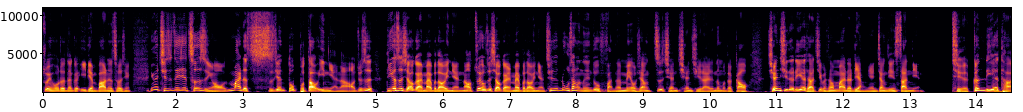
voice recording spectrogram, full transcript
最后的那个一点八那车型，因为其实这些车型哦卖的时间都不到一年了啊，就是第二次小改卖不到一年，然后最后是小改也卖不到一年，其实路上的能见度反而没有像之前前期来的那么的高，前期的里亚塔基本上卖了两年，将近三年。且跟里耶塔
